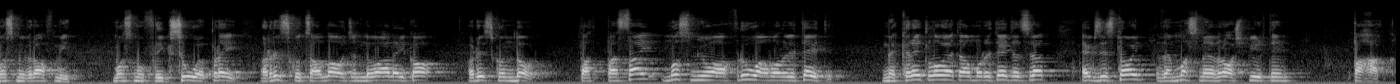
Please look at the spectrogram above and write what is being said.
Mos mi vra fëmijët. Mos mu frikësue prej rrizkut, se Allahu xhallahu ala e ka rrizkun në dorë. Pastaj mos m'iu afrua amoralitetit, me krejt llojet e amoralitetit të cilat ekzistojnë dhe mos me vra shpirtin pa hak.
